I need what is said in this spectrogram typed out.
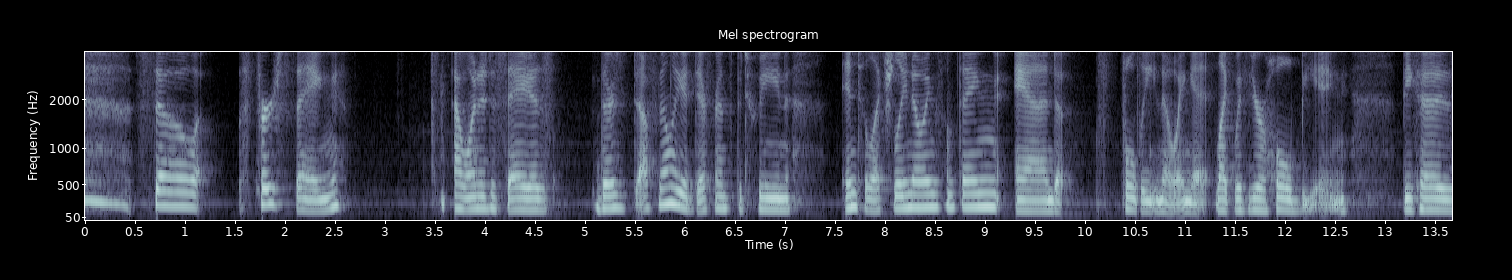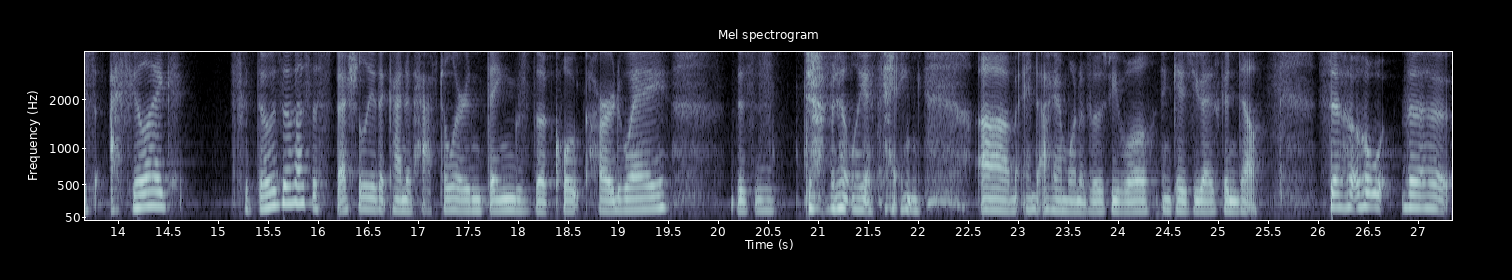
so first thing I wanted to say is there's definitely a difference between intellectually knowing something and fully knowing it, like with your whole being. Because I feel like for those of us, especially that kind of have to learn things the quote hard way, this is definitely a thing. Um, and I am one of those people, in case you guys couldn't tell. So, the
